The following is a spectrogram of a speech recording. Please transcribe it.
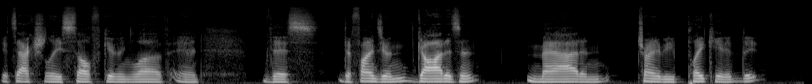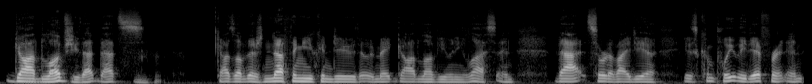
it's actually self-giving love. And this defines you. And god isn't mad and trying to be placated. God loves you. That that's god's love there's nothing you can do that would make god love you any less. And that sort of idea is completely different. And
